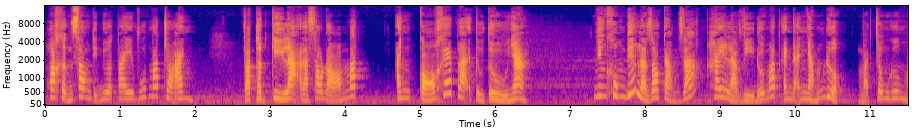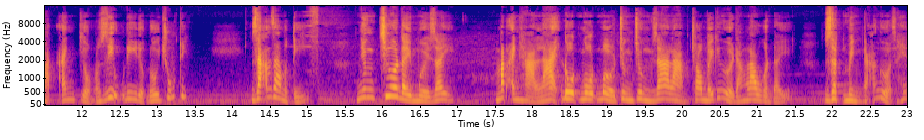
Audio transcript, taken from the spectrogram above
Hoa khấn xong thì đưa tay vuốt mắt cho anh. Và thật kỳ lạ là sau đó mắt anh có khép lại từ từ nha. Nhưng không biết là do cảm giác hay là vì đôi mắt anh đã nhắm được Mà trông gương mặt anh kiểu nó dịu đi được đôi chút ý. Giãn ra một tí. Nhưng chưa đầy 10 giây, Mắt anh Hà lại đột ngột mở trừng trừng ra làm cho mấy cái người đang lau gần đấy, Giật mình ngã ngửa ra hết.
